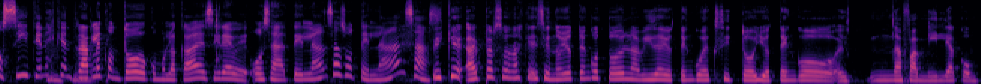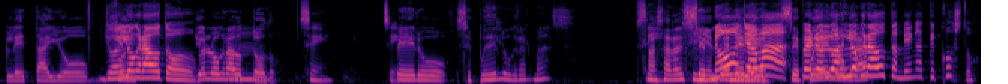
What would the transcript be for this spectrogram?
o sí, tienes que entrarle con todo, como lo acaba de decir Eve. O sea, te lanzas o te lanzas. Es que hay personas que dicen, no, yo tengo todo en la vida, yo tengo éxito, yo tengo eh, una familia completa, yo... Yo he soy- logrado todo. Yo he logrado Mm, todo, Sí, sí. pero ¿se puede lograr más? sí. pasar al siguiente No, ya va, ¿Se pero lo has lograr? logrado también a qué costo.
